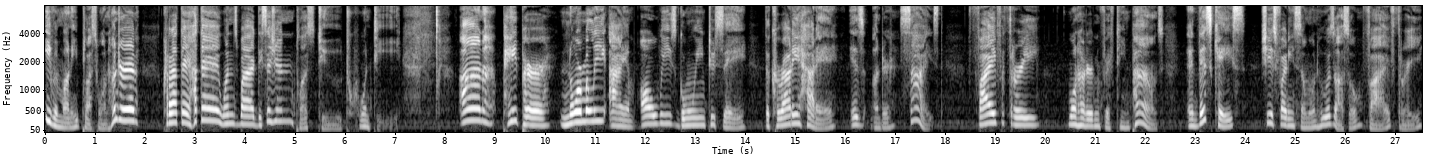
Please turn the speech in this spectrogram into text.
even money, plus 100. Karate Hottie wins by decision, plus 220. On paper, normally I am always going to say the Karate Hottie is undersized. 5'3, 115 pounds. In this case, she is fighting someone who is also 5'3,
